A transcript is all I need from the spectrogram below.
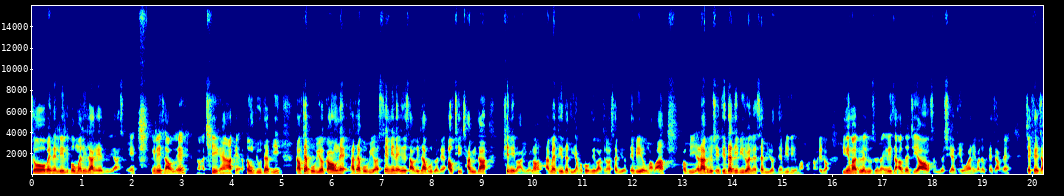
ကြော်ဘဲနဲ့လေးပုံမှန်လေးလာခဲ့တဲ့လူတွေကဆိုရင်အင်္ဂလိပ်စာကိုလည်းနော်အခြေခံအဖြစ်အသုံးပြုတတ်ပြီးနောက်ထပ်ပို့ပြီးတော့ကောင်းတဲ့ဒါထပ်ပို့ပြီးတော့အဆင့်မြင့်တဲ့အင်္ဂလိပ်စာကိုလေ့လာဖို့အတွက်လည်းအောက်ခြေချပြီးသားဖြစ်နေပါပြီပေါ့နော်ဒါပေမဲ့ဒေသတီကမကုန်သေးပါဘူးကျွန်တော်ဆက်ပြီးတော့သင်ပေးအောင်ပါပါဟုတ်ပြီအဲ့ဒါပြီးလို့ရှိရင်ဒေသတီပြီးတော့လည်းဆက်ပြီးတော့သင်ပေးနေအောင်ပါပေါ့နော်အဲ့တော့ဒီနေ့မှတွေ့ရလို့ဆိုရင်တော့အင်္ဂလိပ်စာအောက်တက်ကြအောင်ဆိုပြီးတော့ရှေ့က day 1ကနေပါလုပ်ခဲ့ကြမယ်ချက်ခဲ့ကြ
